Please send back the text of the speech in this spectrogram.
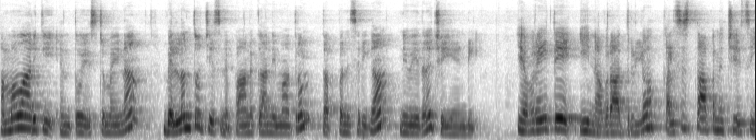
అమ్మవారికి ఎంతో ఇష్టమైన బెల్లంతో చేసిన పానకాన్ని మాత్రం తప్పనిసరిగా నివేదన చేయండి. ఎవరైతే ఈ నవరాత్రుల్లో కలశ స్థాపన చేసి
